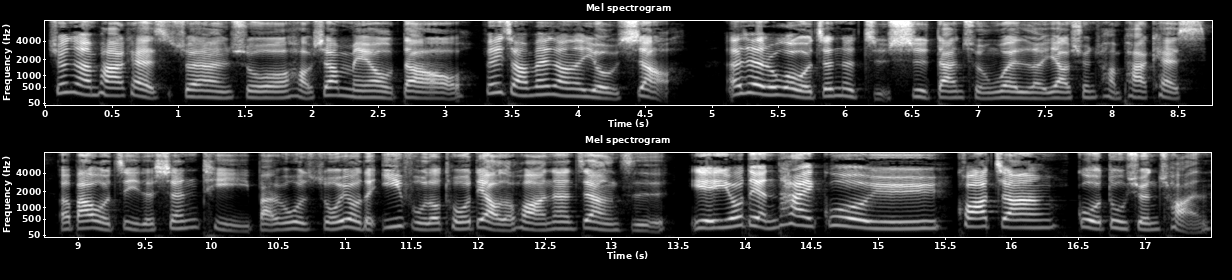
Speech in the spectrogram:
宣传 podcast 虽然说好像没有到非常非常的有效，而且如果我真的只是单纯为了要宣传 podcast 而把我自己的身体、把我所有的衣服都脱掉的话，那这样子也有点太过于夸张、过度宣传，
